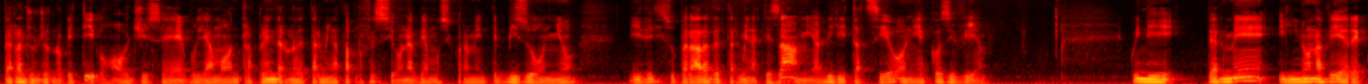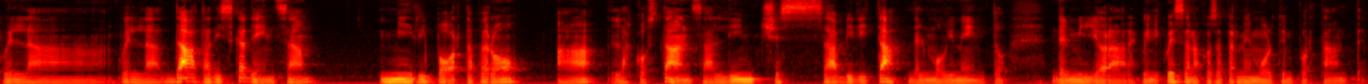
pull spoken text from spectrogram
per raggiungere un obiettivo. Oggi se vogliamo intraprendere una determinata professione abbiamo sicuramente bisogno di superare determinati esami, abilitazioni e così via. Quindi per me il non avere quella, quella data di scadenza mi riporta però alla costanza, all'incessabilità del movimento del migliorare, quindi questa è una cosa per me molto importante.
